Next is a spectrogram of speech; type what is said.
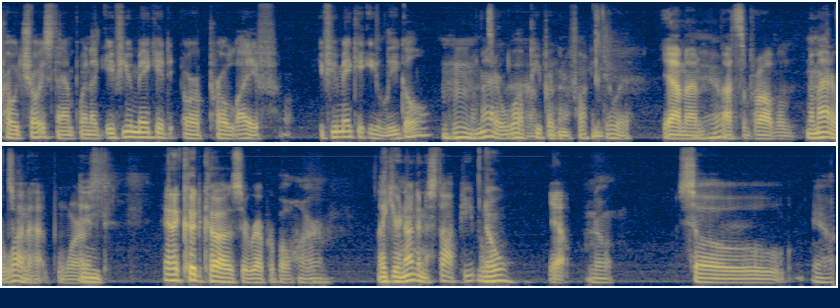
pro-choice standpoint, like if you make it or pro-life, if you make it illegal, Mhm. no matter what, happen. people are gonna fucking do it, yeah, man, Yeah. that's the problem. no matter It's what. gonna happen worse. And And it could cause irreparable harm. like you're not gonna stop people. No. Yeah. No. So Yeah.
